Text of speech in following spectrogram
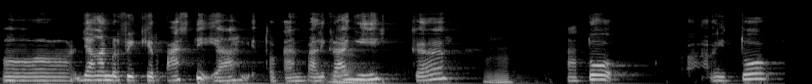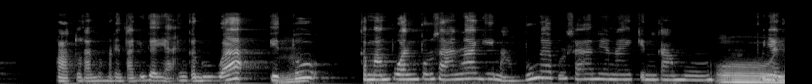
eh, jangan berpikir pasti ya gitu kan balik Iya. lagi ke Heeh. satu eh, itu peraturan pemerintah juga ya yang kedua itu kemampuan perusahaan lagi mampu nggak perusahaannya naikin kamu Oh. punya iya.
